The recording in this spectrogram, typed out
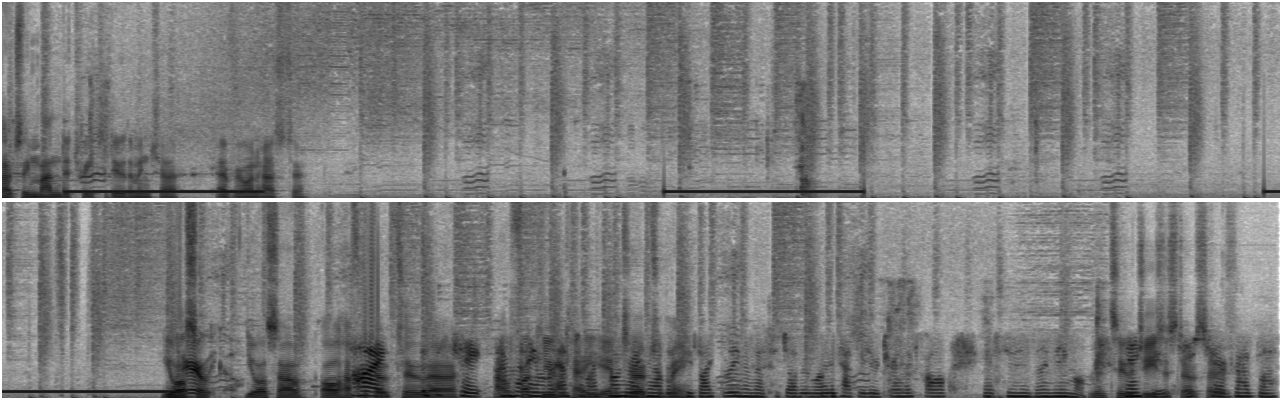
It's actually mandatory to do them in chat. Everyone has to. You There also we go. you also have- all have Hi, to go to. this uh, is Kate. oh, I'm not fuck able you, to answer Kay. my phone right now, but me. if you'd like to leave a message, I'll be more than happy to return the call as soon as I'm able. Me too, Thank Jesus, you. don't Take care. God bless.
